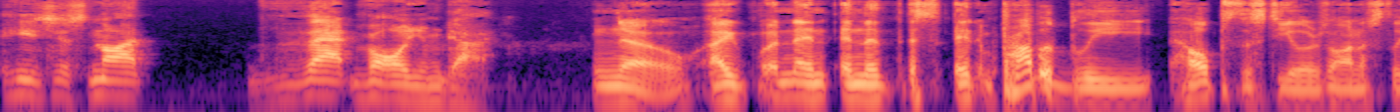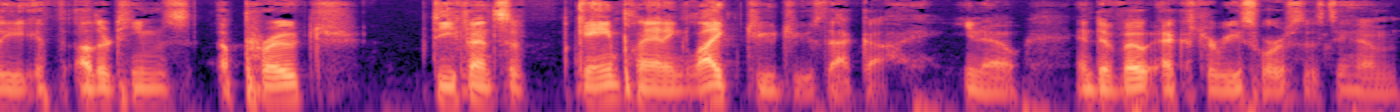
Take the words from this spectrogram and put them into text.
he's just not that volume guy. No, I and and the, it probably helps the Steelers honestly if other teams approach defensive game planning like Juju's that guy you know, and devote extra resources to him.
